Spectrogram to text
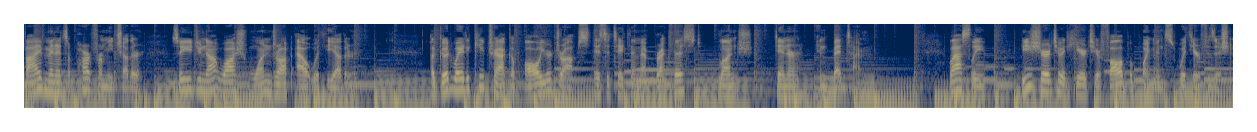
5 minutes apart from each other so you do not wash one drop out with the other. A good way to keep track of all your drops is to take them at breakfast, lunch, dinner, and bedtime. Lastly, be sure to adhere to your follow up appointments with your physician.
